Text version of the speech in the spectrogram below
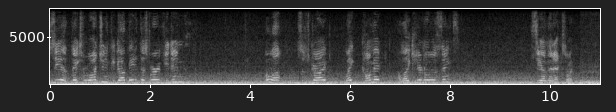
see you. Thanks for watching. If you got made it this far, if you didn't, oh well. Subscribe, like, comment. I like hearing all those things. See you on the next one.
